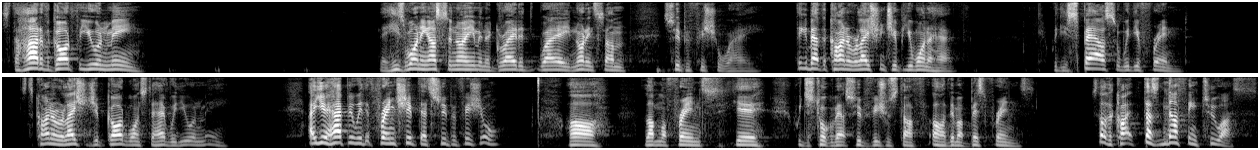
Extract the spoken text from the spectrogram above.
It's the heart of God for you and me. He's wanting us to know Him in a greater way, not in some superficial way. Think about the kind of relationship you want to have with your spouse or with your friend. It's the kind of relationship God wants to have with you and me. Are you happy with a friendship that's superficial? Oh, love my friends. Yeah, we just talk about superficial stuff. Oh, they're my best friends. It's not the kind, it does nothing to us.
